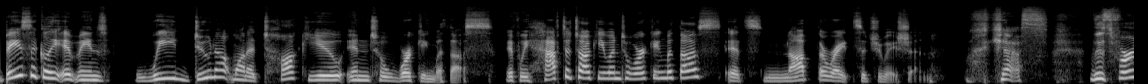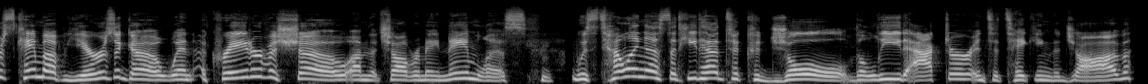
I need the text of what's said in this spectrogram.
Basically, it means we do not want to talk you into working with us. If we have to talk you into working with us, it's not the right situation. Yes. This first came up years ago when a creator of a show um, that shall remain nameless was telling us that he'd had to cajole the lead actor into taking the job.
